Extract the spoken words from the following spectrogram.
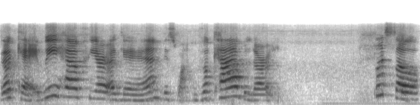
Okay, we have here again this one vocabulary. Put So,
